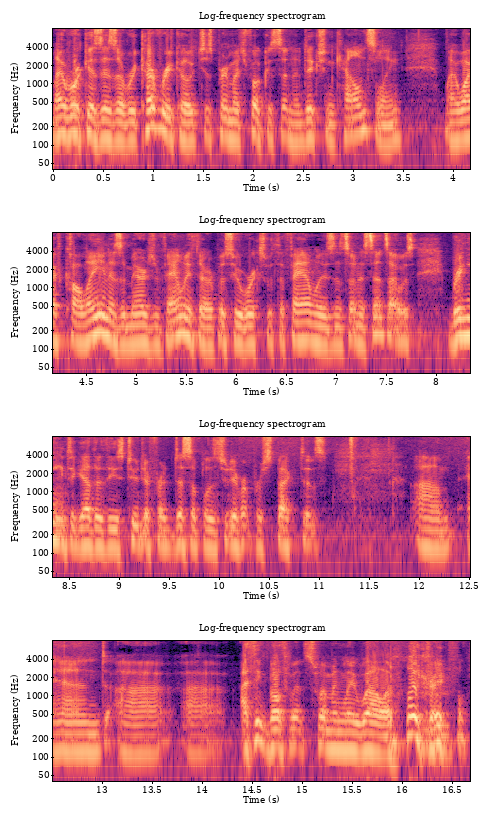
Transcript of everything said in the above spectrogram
My work is as a recovery coach is pretty much focused on addiction counseling. My wife Colleen is a marriage and family therapist who works with the families, and so in a sense, I was bringing together these two different disciplines, two different perspectives. Um, and uh, uh, I think both went swimmingly well. I'm really grateful.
